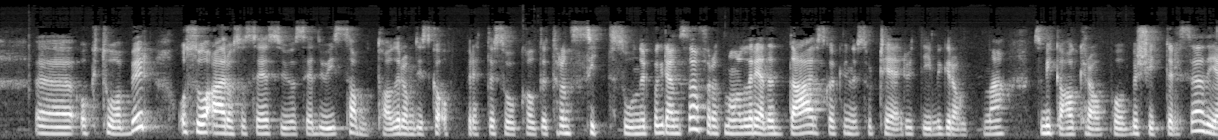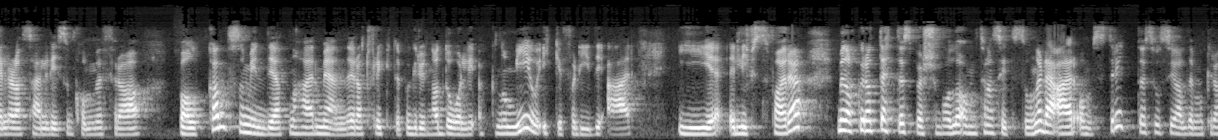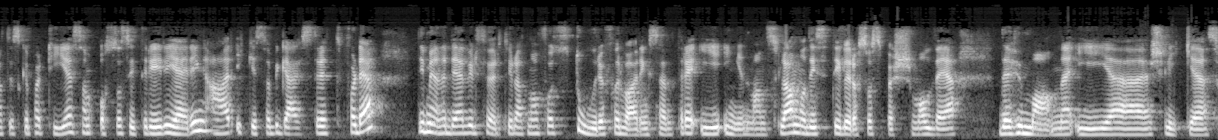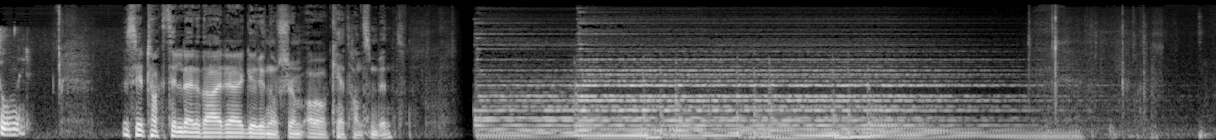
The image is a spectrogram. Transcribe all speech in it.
oktober. Og så er også CSU og CDU i samtaler om de skal opprette såkalte transittsoner på grensa, for at man allerede der skal kunne sortere ut de migrantene som ikke har krav på beskyttelse. Det gjelder da særlig de som kommer fra Balkan, som myndighetene her mener at flykter pga. dårlig økonomi, og ikke fordi de er i livsfare. Men akkurat dette spørsmålet om transittsoner det er omstridt. Det sosialdemokratiske partiet, som også sitter i regjering, er ikke så begeistret for det. De mener det vil føre til at man får store forvaringssentre i ingenmannsland, og de stiller også spørsmål ved det humane i uh, slike soner. Vi sier takk til dere der, Guri Nordstrøm og Kate Hansen Bundt.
